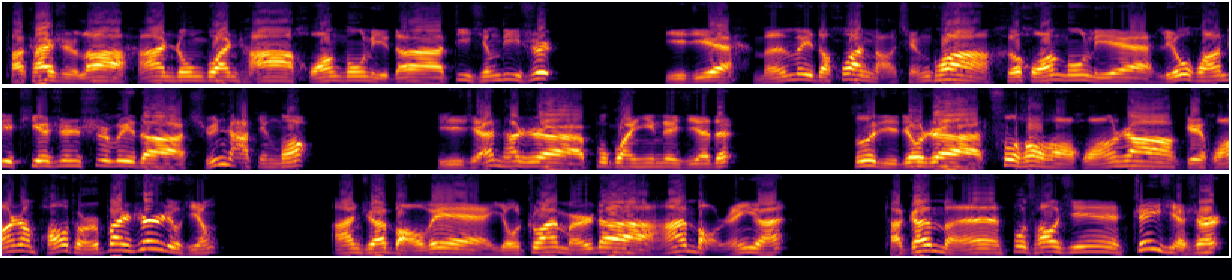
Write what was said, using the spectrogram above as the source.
他开始了暗中观察皇宫里的地形地势，以及门卫的换岗情况和皇宫里刘皇帝贴身侍卫的巡查情况。以前他是不关心这些的。自己就是伺候好皇上，给皇上跑腿办事就行。安全保卫有专门的安保人员，他根本不操心这些事儿，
